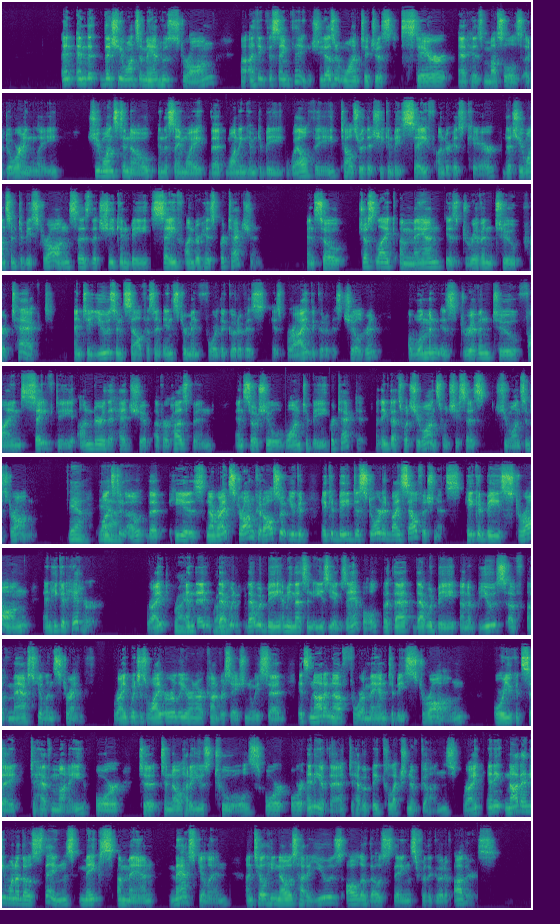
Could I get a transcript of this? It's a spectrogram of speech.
And and that, that she wants a man who's strong. Uh, I think the same thing. She doesn't want to just stare at his muscles adoringly she wants to know, in the same way that wanting him to be wealthy tells her that she can be safe under his care, that she wants him to be strong says that she can be safe under his protection. And so, just like a man is driven to protect and to use himself as an instrument for the good of his, his bride, the good of his children, a woman is driven to find safety under the headship of her husband and so she'll want to be protected. I think that's what she wants when she says she wants him strong. Yeah, yeah. Wants to know that he is now right. Strong could also you could it could be distorted by selfishness. He could be strong and he could hit her, right? Right. And then right. that would that would be. I mean, that's an easy example, but that that would be an abuse of of masculine strength, right? Which is why earlier in our conversation we said it's not enough for a man to be strong or you could say to have money or to, to know how to use tools or or any of that to have a big collection of guns right? Any not any one of those things makes a man masculine until he knows how to use all of those things for the good of others.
